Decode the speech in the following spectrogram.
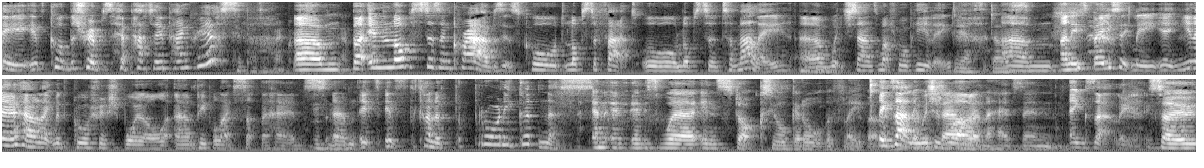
technically it's called the shrimp's hepatopancreas. Um, but in lobsters and crabs, it's called lobster fat or lobster tomalley, uh, which sounds much more appealing. Mm-hmm. Yes, it does. Um, and it's basically, you know how like with crawfish boil, um, people like to suck their heads. Mm-hmm. Um, it's it's the kind of the prawny goodness. and it, it's where in stocks you'll get all the flavour. Exactly, which is why- and the heads in. Exactly. So,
